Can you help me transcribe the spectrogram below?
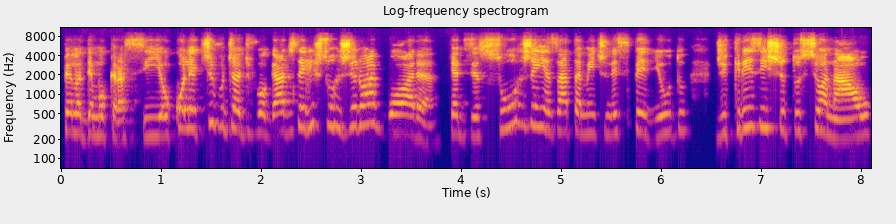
pela democracia, o coletivo de advogados, eles surgiram agora, quer dizer, surgem exatamente nesse período de crise institucional,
